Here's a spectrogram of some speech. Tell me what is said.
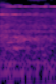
Oh.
